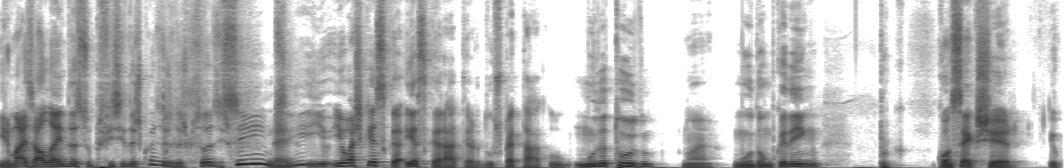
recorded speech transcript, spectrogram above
ir mais além da superfície das coisas, das pessoas. Isso, Sim, É. sim. E eu acho que esse, esse caráter do espetáculo muda tudo, não é? Muda um bocadinho. Porque consegues ser, eu,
